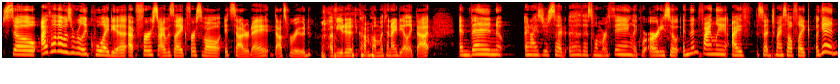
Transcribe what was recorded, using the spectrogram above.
So I thought that was a really cool idea. At first, I was like, first of all, it's Saturday. That's rude of you to come home with an idea like that. And then, and I just said, "Ugh, that's one more thing. Like we're already so. And then finally, I said to myself, like again,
